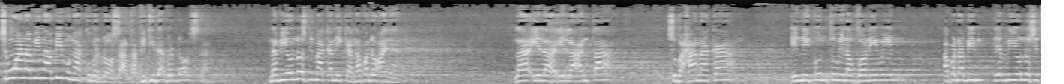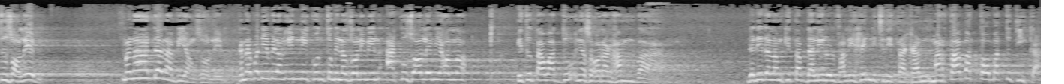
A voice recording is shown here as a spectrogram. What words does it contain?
Semua nabi-nabi mengaku berdosa tapi tidak berdosa. Nabi Yunus dimakan ikan, apa doanya? La ilaha illa anta subhanaka ini kuntu minal zalimin. Apa Nabi Yunus itu zalim? Mana ada Nabi yang zalim? Kenapa dia bilang ini kuntu minal zalimin? Aku zalim ya Allah. Itu tawaduknya seorang hamba. Jadi dalam kitab Dalilul Falihin diceritakan martabat tobat itu tiga.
